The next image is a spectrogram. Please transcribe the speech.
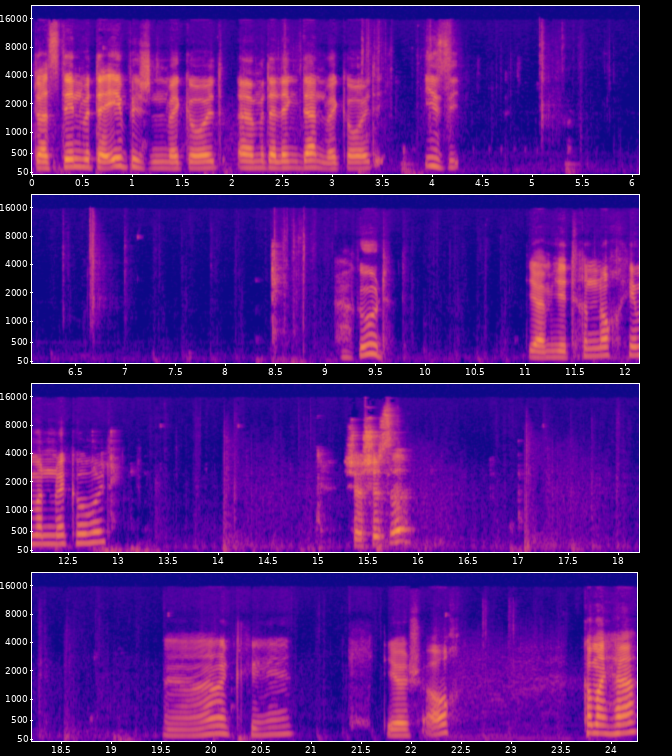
Du hast den mit der epischen weggeholt. Äh, mit der legendären weggeholt. Easy. Ja, gut. Die haben hier drin noch jemanden weggeholt. Schüsse. Ja, okay. Die ich auch. Komm mal her.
